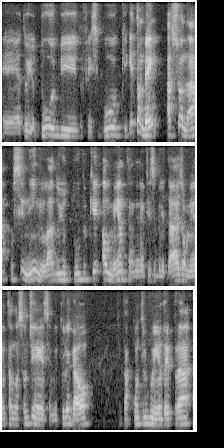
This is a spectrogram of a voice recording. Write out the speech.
é, do YouTube, do Facebook e também acionar o sininho lá do YouTube, que aumenta né, a visibilidade, aumenta a nossa audiência. Muito legal está contribuindo aí para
